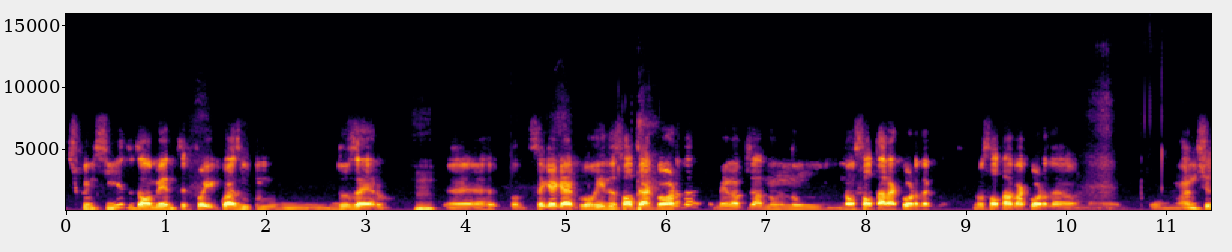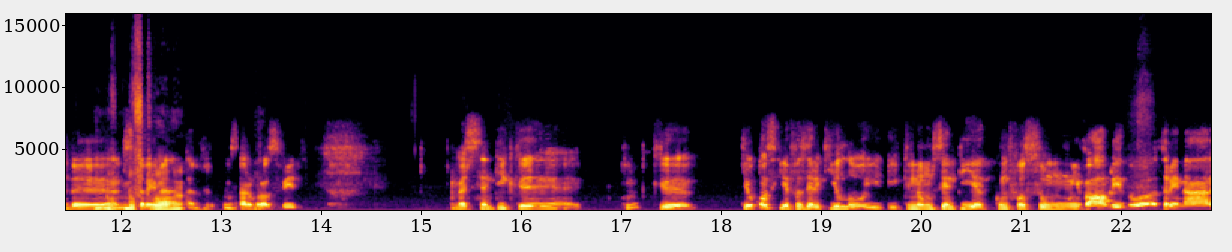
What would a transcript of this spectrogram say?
desconhecia totalmente, foi quase do zero. Hum. Uh, pronto, sei que a corrida, salta a corda, mesmo apesar de não, não, não saltar a corda, não saltava a corda eh, antes de, no, antes no de treinar, futebol, né? antes de começar o crossfit, mas senti que, que, que eu conseguia fazer aquilo e, e, que não me sentia como fosse um inválido a treinar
